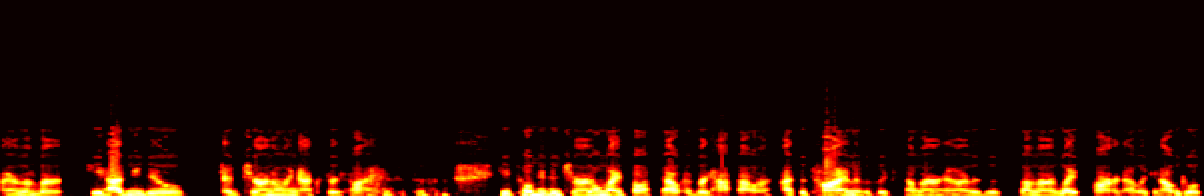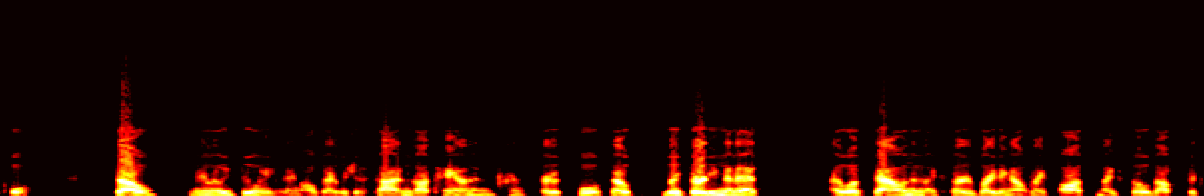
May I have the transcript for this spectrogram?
I remember he had me do a journaling exercise. He told me to journal my thoughts out every half hour. At the time, it was like summer, and I was a summer lifeguard at like an outdoor pool. So we didn't really do anything all day. We just sat and got tan and kind of stared at the pool. So every 30 minutes, I looked down and I started writing out my thoughts, and I'd fill about six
